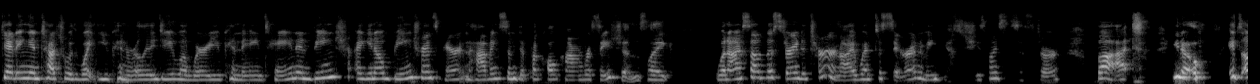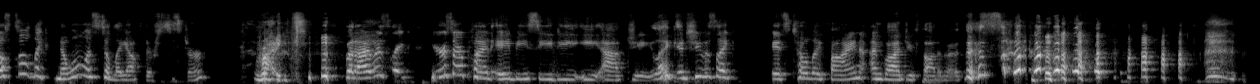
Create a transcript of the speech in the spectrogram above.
getting in touch with what you can really do and where you can maintain and being you know being transparent and having some difficult conversations like when I saw this starting to turn, I went to Sarah and I mean, yes, she's my sister, but you know, it's also like no one wants to lay off their sister. Right. but I was like, here's our plan A, B, C, D, E, F, G. Like, and she was like, it's totally fine. I'm glad you've thought about this.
